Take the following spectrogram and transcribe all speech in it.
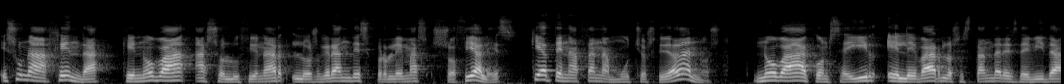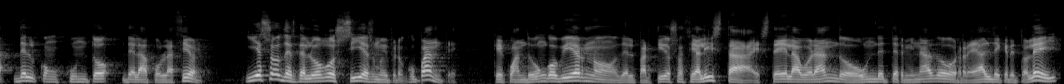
es una agenda que no va a solucionar los grandes problemas sociales que atenazan a muchos ciudadanos. No va a conseguir elevar los estándares de vida del conjunto de la población. Y eso desde luego sí es muy preocupante. que cuando un gobierno del Partido Socialista esté elaborando un determinado Real Decreto Ley,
